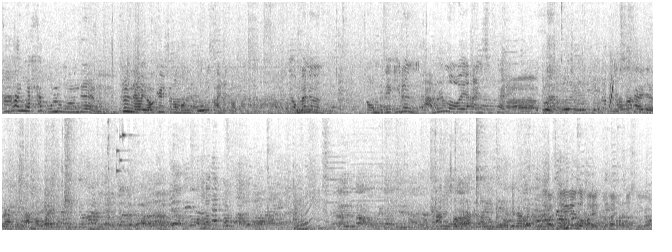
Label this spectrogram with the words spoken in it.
향이 확 올라오는데 그래서 내가 여기 있어서 먹는 오일 간이 더 잘. 근데 엄마는 좀 이제 이런 밥을 먹어야 하는 스타일. 아, 그렇죠, 그렇죠, 그렇죠. 내 스타일대로 한번 싸먹어야지. 나는 저기다 안 싸는데 여기다 싸. 아, 이게 더 맛있구나, 이 소스가.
